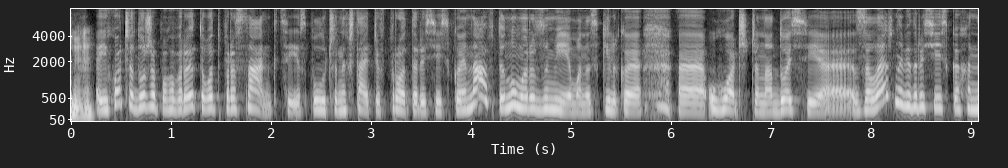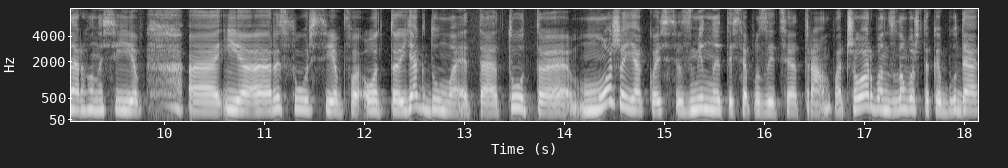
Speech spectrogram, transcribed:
Мгм. і хоче дуже поговорити от про санкції Сполучених Штатів проти російської нафти. Ну, ми розуміємо, наскільки е, Угорщина досі залежна від російських енергоносіїв е, і ресурсів. От як думаєте, тут е, може якось змінитися позиція Трампа? Чи Орбан знову ж таки буде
